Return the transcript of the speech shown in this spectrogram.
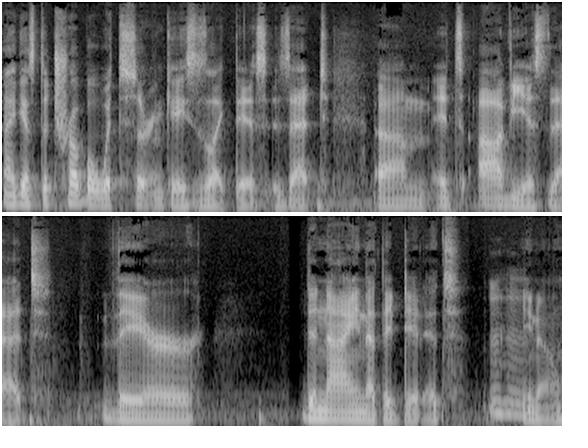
I guess the trouble with certain cases like this is that um, it's obvious that they're denying that they did it. Mm-hmm. You know,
